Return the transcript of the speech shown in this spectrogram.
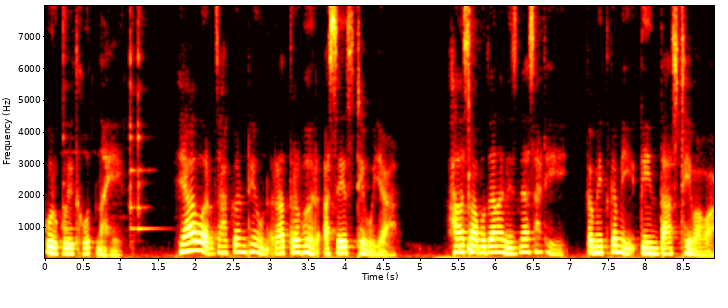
कुरकुरीत होत नाहीत. ह्यावर झाकण ठेवून रात्रभर असेच ठेवूया. हा साबुदाणा भिजण्यासाठी कमीत कमी तीन तास ठेवावा.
